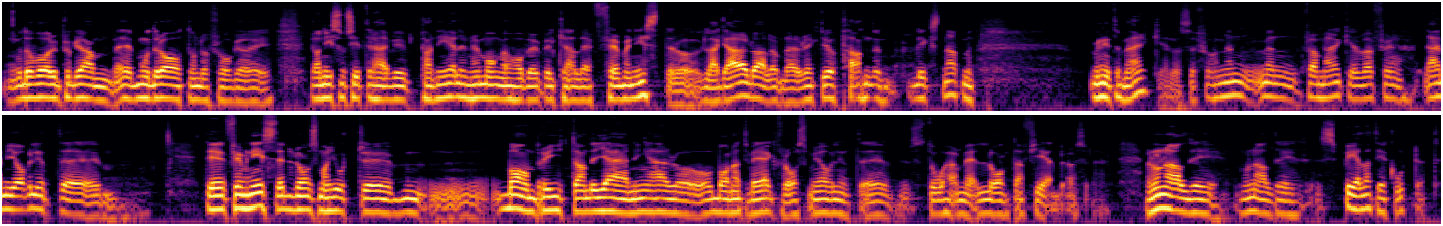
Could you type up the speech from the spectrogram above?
Och då var det program, eh, moderatorn då frågade, ja ni som sitter här vid panelen, hur många har er vill kalla er feminister? Och Lagarde och alla de där räckte upp handen blixtsnabbt. Men, men inte Merkel. Och så frågade men, men fru Merkel, varför? Nej men jag vill inte det är feminister, det är de som har gjort eh, banbrytande gärningar och, och banat väg för oss. Men jag vill inte stå här med lånta fjädrar och sådär. Men hon har aldrig, hon har aldrig spelat det kortet.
